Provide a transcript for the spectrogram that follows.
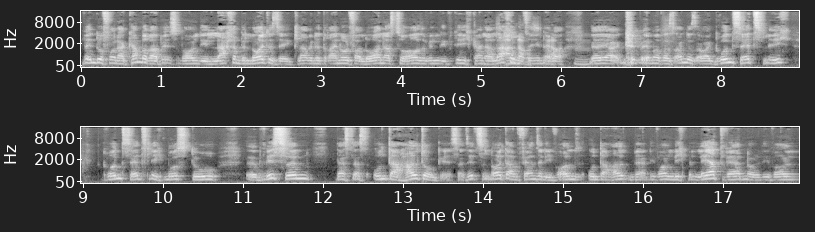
wenn du vor der Kamera bist, wollen die lachende Leute sehen. Klar, wenn du 3-0 verloren hast zu Hause, will, will ich keiner was lachen anderes, sehen, ja. aber mhm. ja, ja, wäre immer was anderes. Aber grundsätzlich, grundsätzlich musst du äh, wissen, dass das Unterhaltung ist. Da sitzen Leute am Fernsehen, die wollen unterhalten werden, die wollen nicht belehrt werden oder die wollen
